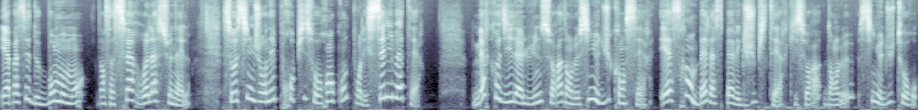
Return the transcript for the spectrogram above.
et à passer de bons moments dans sa sphère relationnelle. C'est aussi une journée propice aux rencontres pour les célibataires. Mercredi, la Lune sera dans le signe du cancer et elle sera en bel aspect avec Jupiter qui sera dans le signe du taureau.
